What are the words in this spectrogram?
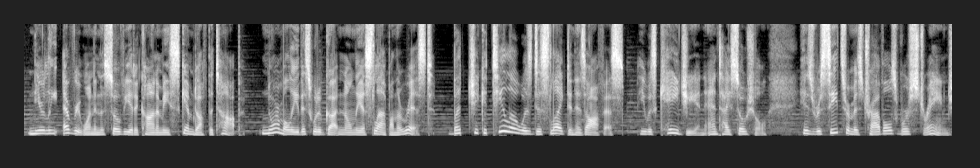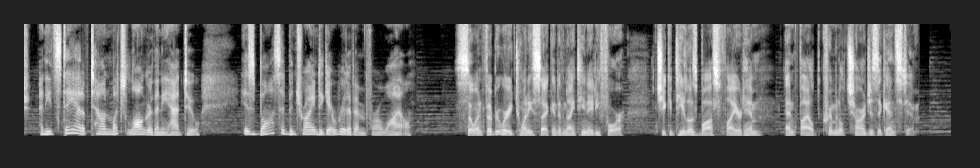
Nearly everyone in the Soviet economy skimmed off the top. Normally, this would have gotten only a slap on the wrist. But Chikatilo was disliked in his office. He was cagey and antisocial. His receipts from his travels were strange, and he'd stay out of town much longer than he had to. His boss had been trying to get rid of him for a while. So on February 22nd of 1984, Chikatilo's boss fired him and filed criminal charges against him.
